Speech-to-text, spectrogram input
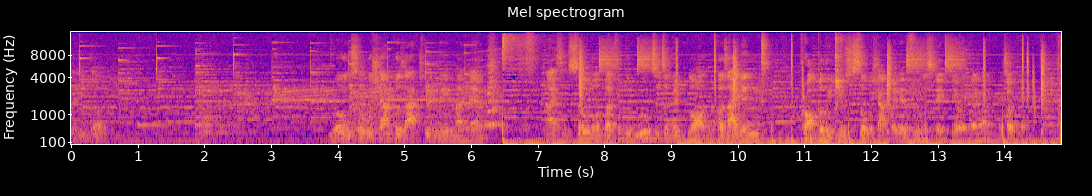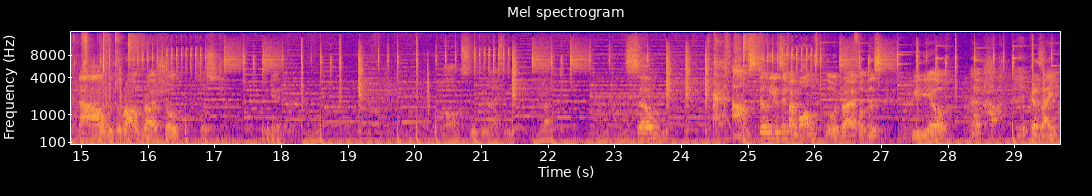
There you go. Whoa, silver shampoo has actually made my hair nice and silver, but from the roots it's a bit blonde because I didn't properly use the silver shampoo. I did a few mistakes here and there. It's okay. Now with the round brush, I'll just again, oh, it nicely. So I'm still using my mom's blow dryer for this video because I'm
